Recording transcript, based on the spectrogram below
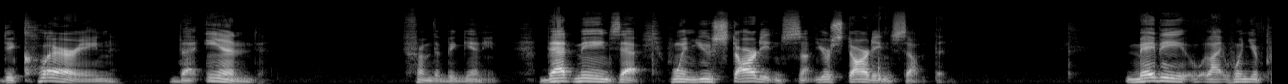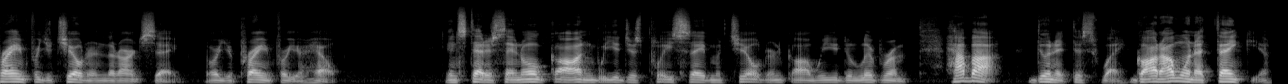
declaring the end from the beginning. That means that when you starting some, you're starting something. Maybe like when you're praying for your children that aren't saved, or you're praying for your health. Instead of saying, Oh God, will you just please save my children? God, will you deliver them? How about doing it this way? God, I want to thank you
